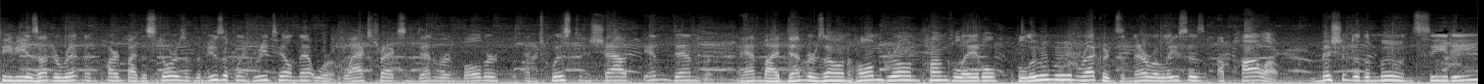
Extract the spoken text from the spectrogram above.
TV is underwritten in part by the stores of the Music Link Retail Network, Wax Tracks in Denver and Boulder, and Twist and Shout in Denver. And by Denver's own homegrown punk label, Blue Moon Records, and their releases Apollo, Mission to the Moon CD,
